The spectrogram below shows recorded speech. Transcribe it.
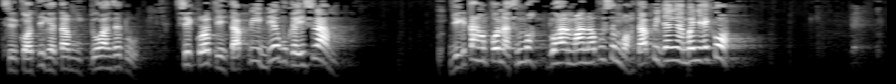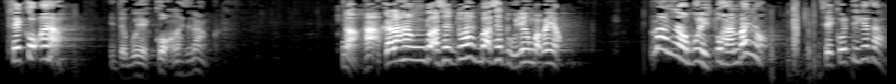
Psikotis kata Tuhan satu. Psikotis. Tapi dia bukan Islam. Dia kata hampa nak sembah. Tuhan mana pun sembah. Tapi jangan banyak ekor. Sekok lah. Kita boleh ekor lah senang. Nah, ha, kalau hang buat satu Tuhan, buat satu. Jangan buat banyak. Mana boleh Tuhan banyak? Security kata.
